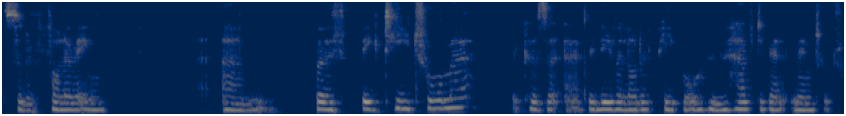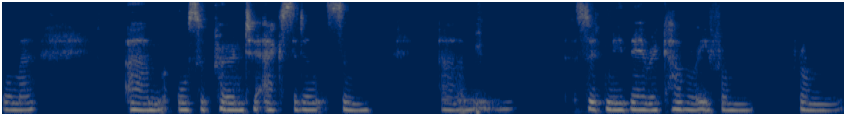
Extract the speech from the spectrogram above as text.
sort of following um, both big T trauma, because I believe a lot of people who have developmental trauma um, also prone to accidents and um, certainly their recovery from from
